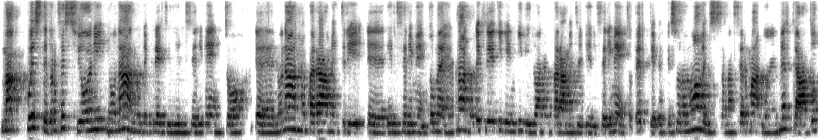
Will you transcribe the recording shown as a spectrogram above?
ma queste professioni non hanno decreti di riferimento, eh, non hanno parametri eh, di riferimento, o meglio, non hanno decreti che individuano i parametri di riferimento. Perché? Perché sono nuove che si stanno affermando nel mercato,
